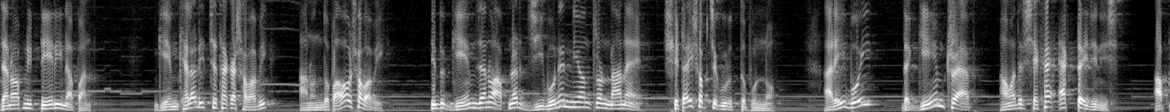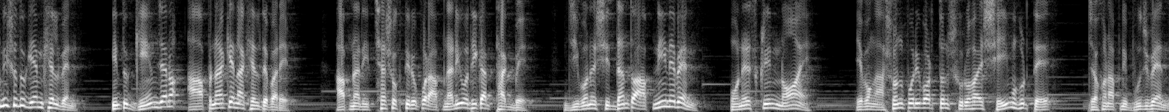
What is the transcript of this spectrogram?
যেন আপনি টেরই না পান। গেম খেলার ইচ্ছে থাকা স্বাভাবিক, আনন্দ পাওয়াও স্বাভাবিক। কিন্তু গেম যেন আপনার জীবনের নিয়ন্ত্রণ না নেয় সেটাই সবচেয়ে গুরুত্বপূর্ণ। আর এই বই দ্য গেম ট্র্যাপ আমাদের শেখায় একটাই জিনিস। আপনি শুধু গেম খেলবেন, কিন্তু গেম যেন আপনাকে না খেলতে পারে। আপনার ইচ্ছা শক্তির উপর আপনারই অধিকার থাকবে। জীবনের সিদ্ধান্ত আপনিই নেবেন, ফোনের স্ক্রিন নয়। এবং আসন পরিবর্তন শুরু হয় সেই মুহূর্তে, যখন আপনি বুঝবেন,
